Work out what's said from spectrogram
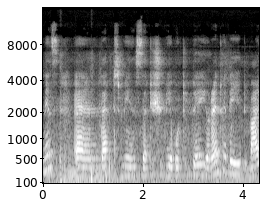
maintenance and that means that you should be able to pay your rent with it buy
